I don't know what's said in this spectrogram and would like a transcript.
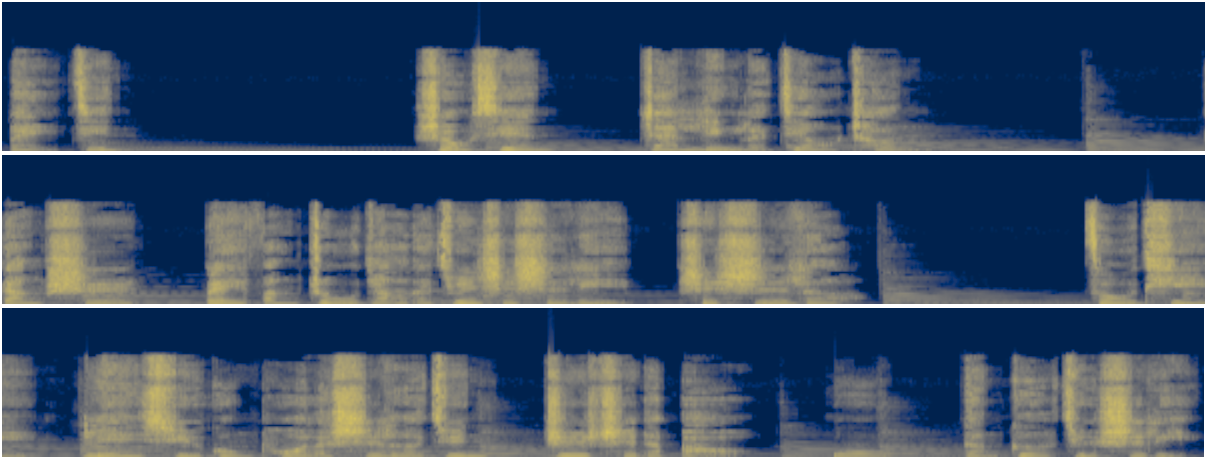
北进。首先占领了交城。当时北方主要的军事势力是石勒，祖逖连续攻破了石勒军支持的保、乌等割据势力，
